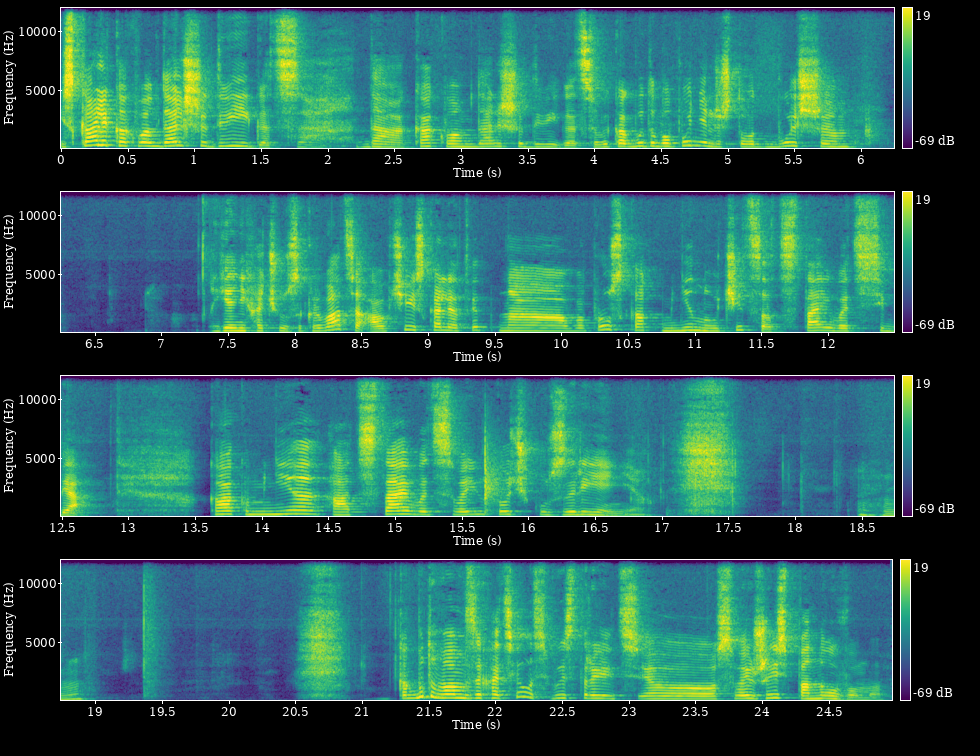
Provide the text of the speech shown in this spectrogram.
Искали, как вам дальше двигаться. Да, как вам дальше двигаться. Вы как будто бы поняли, что вот больше я не хочу закрываться, а вообще искали ответ на вопрос, как мне научиться отстаивать себя, как мне отстаивать свою точку зрения. Угу. Как будто вам захотелось выстроить э, свою жизнь по-новому.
